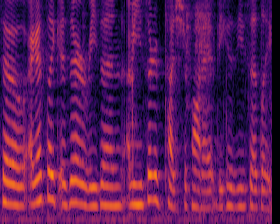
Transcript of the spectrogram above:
So I guess like is there a reason I mean you sort of touched upon it because you said like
